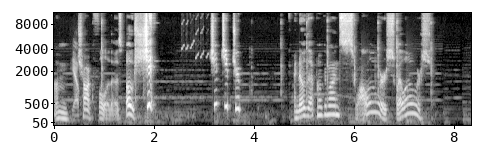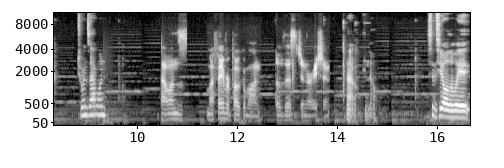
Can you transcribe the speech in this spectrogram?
I'm Yep. chock full of those. Oh shit! Cheep cheep chirp. I know that Pokemon Swallow or Swellow or which one's that one? That one's my favorite Pokemon of this generation. I don't. Since you all the way,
